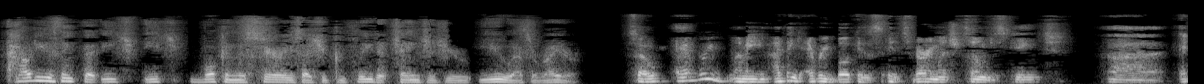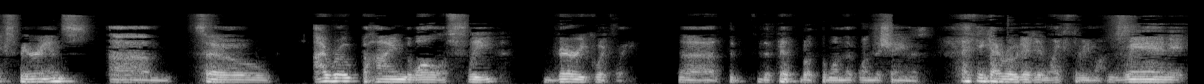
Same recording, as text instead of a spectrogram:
how do you think that each each book in this series, as you complete it, changes you you as a writer? So every, I mean, I think every book is, it's very much its own distinct, uh, experience. Um, so I wrote Behind the Wall of Sleep very quickly. Uh, the, the fifth book, the one that won the Shamus. I think I wrote it in like three months. When it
